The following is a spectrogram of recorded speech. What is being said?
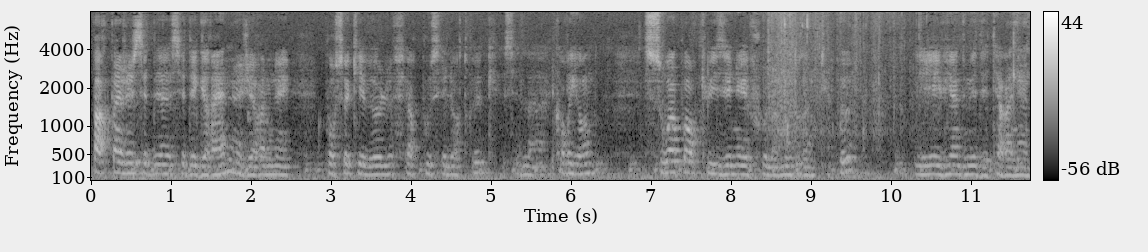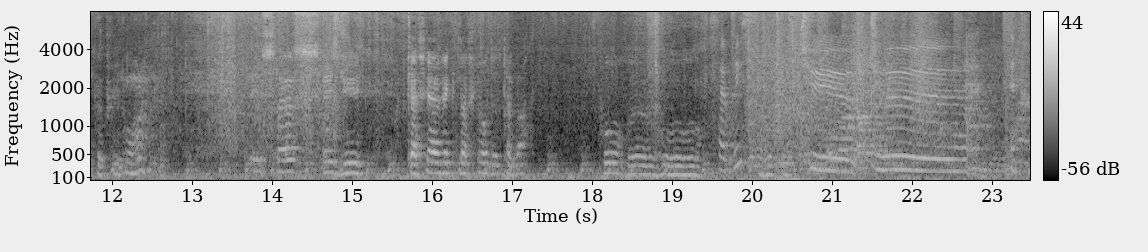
partager, c'est des, graines. J'ai ramené pour ceux qui veulent faire pousser leur truc, c'est de la coriandre. Soit pour cuisiner, il faut la moudre un petit peu. Et il vient de Méditerranée un peu plus loin. Et ça, c'est du café avec la fleur de tabac. Pour euh, vous. Fabrice, tu, tu, veux être.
